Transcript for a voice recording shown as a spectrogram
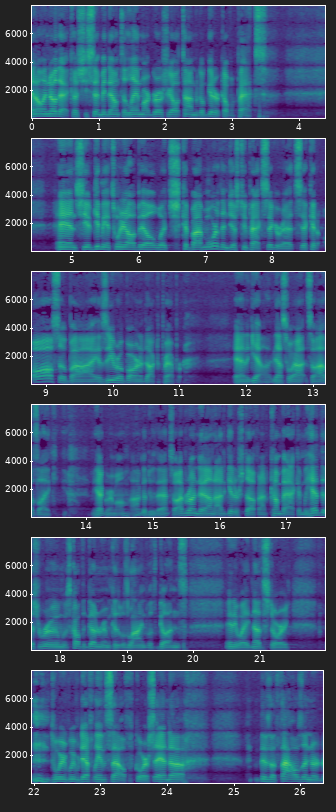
And I only know that because she sent me down to Landmark Grocery all the time to go get her a couple packs. And she'd give me a $20 bill, which could buy more than just two packs of cigarettes. It could also buy a zero bar and a Dr. Pepper. And yeah, that's why. I, so I was like, yeah, Grandma, I'll go do that. So I'd run down, I'd get her stuff, and I'd come back. And we had this room. It was called the gun room because it was lined with guns. Anyway, another story. we, were definitely in the South, of course. And uh, there's a thousand or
